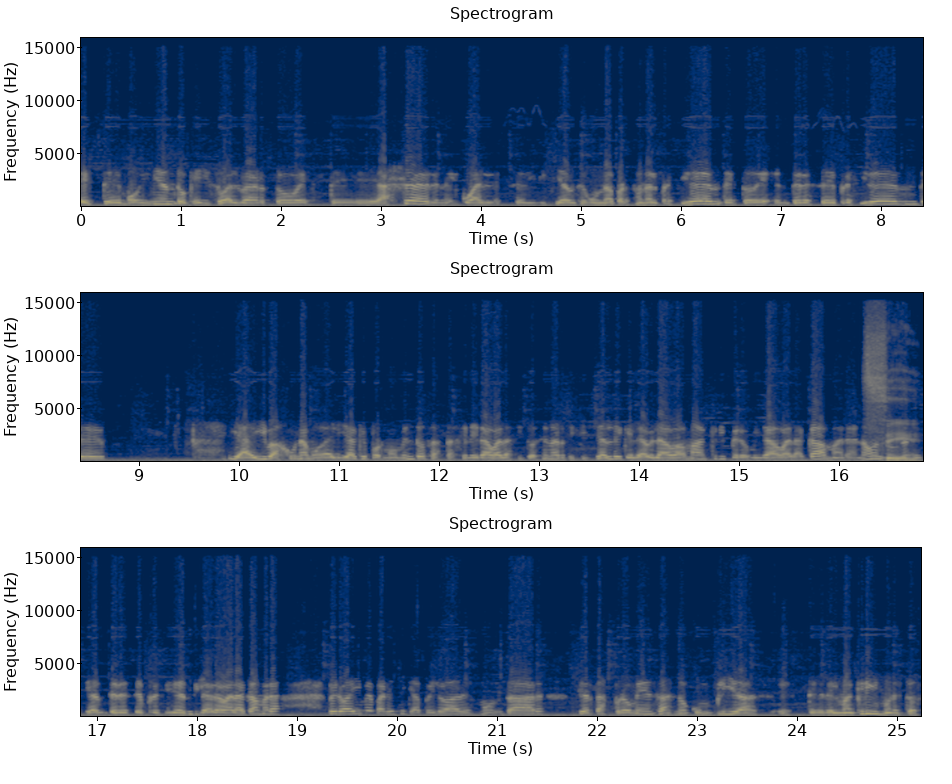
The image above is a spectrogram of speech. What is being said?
este movimiento que hizo Alberto este, ayer, en el cual se dirigía en segunda persona al presidente, esto de entérese presidente, y ahí bajó una modalidad que por momentos hasta generaba la situación artificial de que le hablaba a Macri pero miraba a la cámara, ¿no? Entonces decía entérese presidente y le hablaba a la cámara, pero ahí me parece que apeló a desmontar ciertas promesas no cumplidas este, del macrismo en estos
